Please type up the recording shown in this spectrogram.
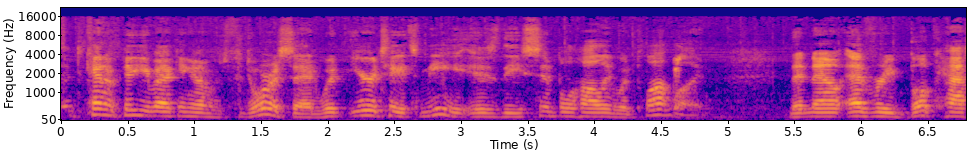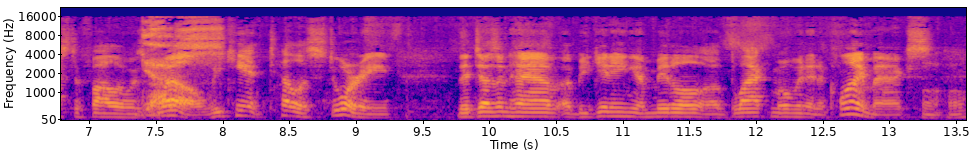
Well, kind of piggybacking on what Fedora said, what irritates me is the simple Hollywood plotline. That now every book has to follow as Yes. well. We can't tell a story that doesn't have a beginning, a middle, a black moment, and a climax. Mhm.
